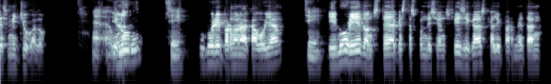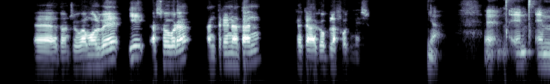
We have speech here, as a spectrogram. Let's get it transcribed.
és mig jugador. Eh, I una... l'Uri, Sí, i l'Uri, perdona, acabo ja, sí. i l'Uri doncs, té aquestes condicions físiques que li permeten eh, doncs, jugar molt bé i, a sobre, entrena tant que cada cop la fot més. Ja. Eh, hem, hem,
